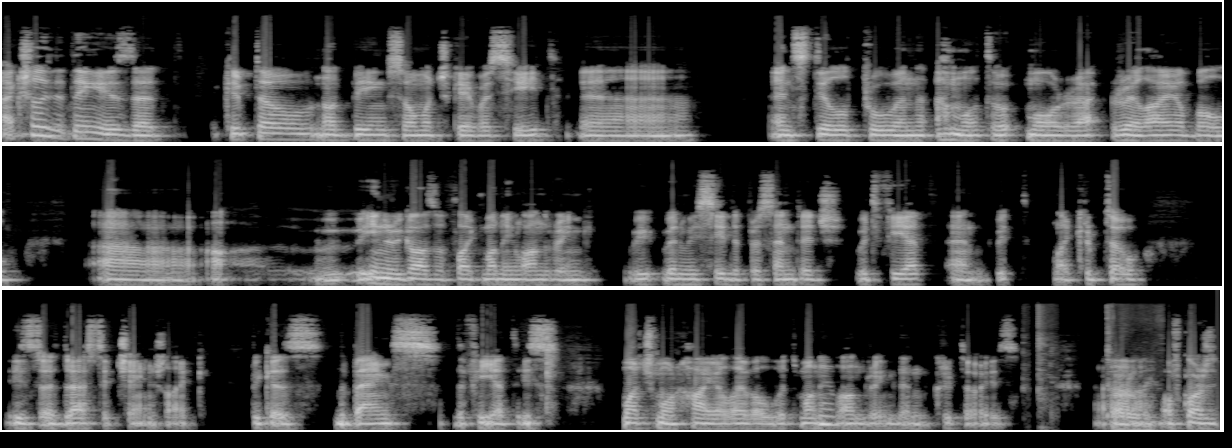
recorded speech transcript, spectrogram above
actually the thing is that crypto not being so much KYC uh, and still proven a more more reliable uh, uh, in regards of like money laundering. We, when we see the percentage with fiat and with like crypto, is a drastic change. Like because the banks, the fiat is much more higher level with money laundering than crypto is. Totally. Uh, of course,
